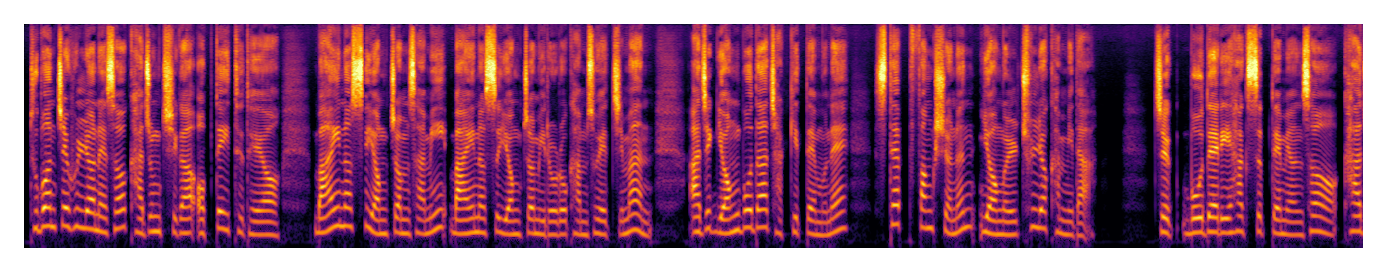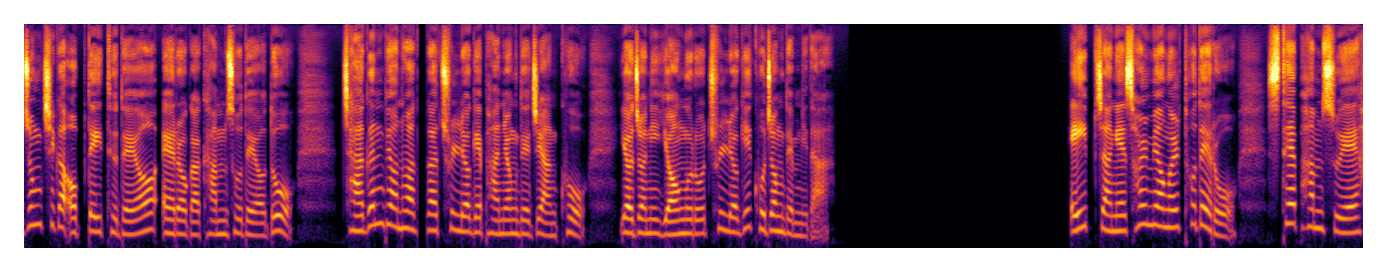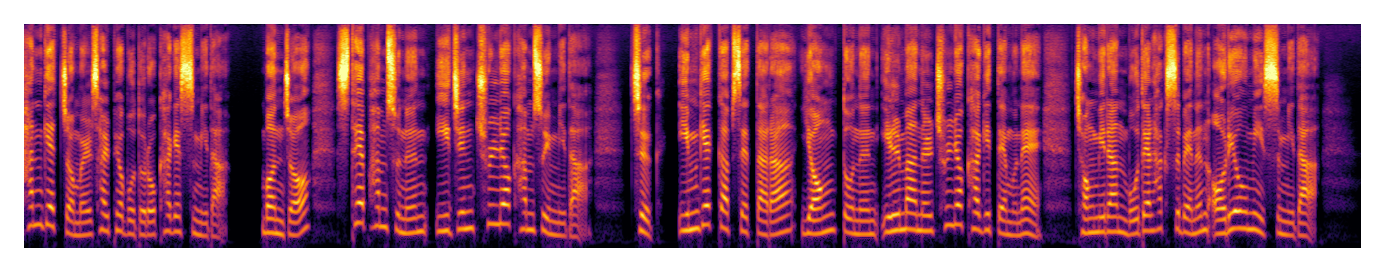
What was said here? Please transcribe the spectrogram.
두 번째 훈련에서 가중치가 업데이트되어 마이너스 0.3이 마이너스 0.15로 감소했지만 아직 0보다 작기 때문에 스텝 펑션은 0을 출력합니다. 즉 모델이 학습되면서 가중치가 업데이트되어 에러가 감소되어도 작은 변화가 출력에 반영되지 않고 여전히 0으로 출력이 고정됩니다. A입장의 설명을 토대로 스텝 함수의 한계점을 살펴보도록 하겠습니다. 먼저 스텝 함수는 이진 출력 함수입니다. 즉, 임계값에 따라 0 또는 1만을 출력하기 때문에 정밀한 모델 학습에는 어려움이 있습니다.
